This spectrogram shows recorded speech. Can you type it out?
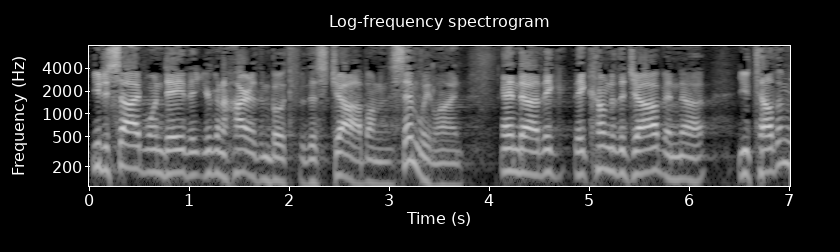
you decide one day that you're going to hire them both for this job on an assembly line. And uh, they, they come to the job and uh, you tell them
